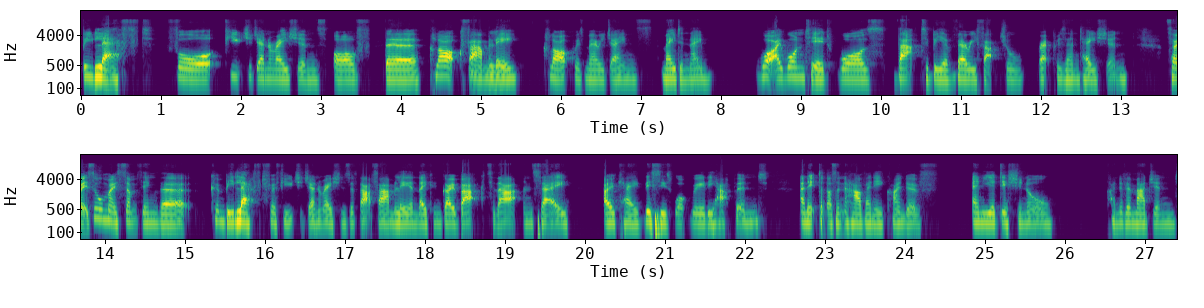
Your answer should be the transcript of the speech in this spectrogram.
be left for future generations of the Clark family. Clark was Mary Jane's maiden name. What I wanted was that to be a very factual representation. So it's almost something that can be left for future generations of that family and they can go back to that and say, okay, this is what really happened. And it doesn't have any kind of any additional kind of imagined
